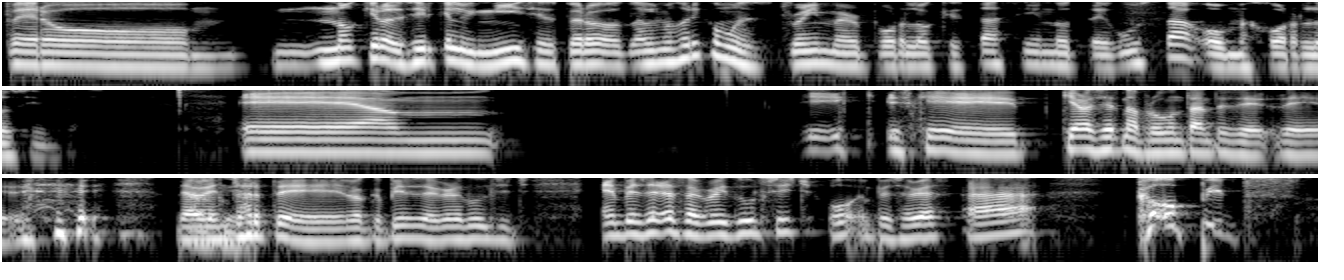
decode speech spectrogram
pero no quiero decir que lo inicies, pero a lo mejor y como streamer, por lo que está haciendo, ¿te gusta o mejor lo sientas? Eh, um, es que quiero hacerte una pregunta antes de, de, aventarte lo que piensas de Greg Dulcich. ¿Empezarías a Greg Dulcich o empezarías a Colpitts.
